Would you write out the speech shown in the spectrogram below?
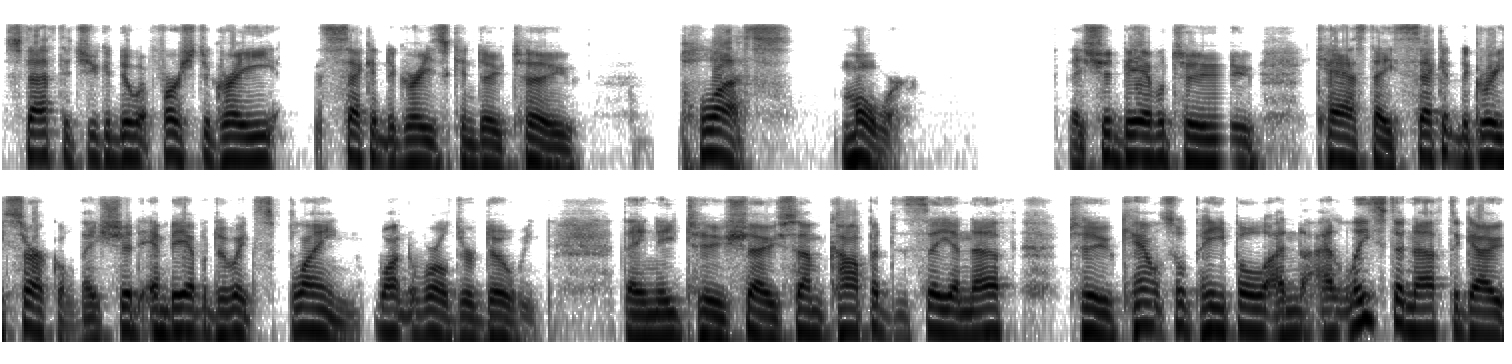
stuff that you can do at first degree, second degrees can do too, plus more. They should be able to cast a second degree circle. They should and be able to explain what in the world they're doing. They need to show some competency enough to counsel people and at least enough to go,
